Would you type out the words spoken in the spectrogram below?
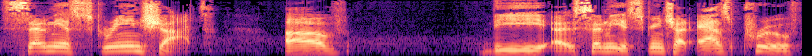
Send me a screenshot of the, uh, send me a screenshot as proof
